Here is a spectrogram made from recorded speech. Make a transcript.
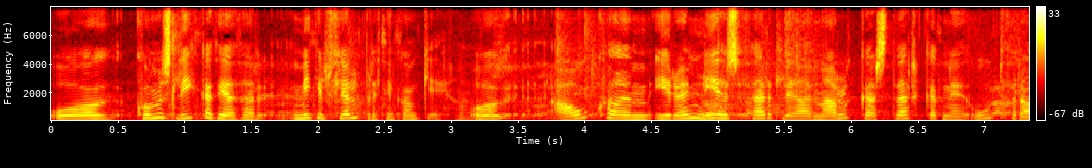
og komist líka því að það er mikil fjölbreytning gangi. Og ákvaðum í rauninni í þessu ferli að nálgast verkefnið út frá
